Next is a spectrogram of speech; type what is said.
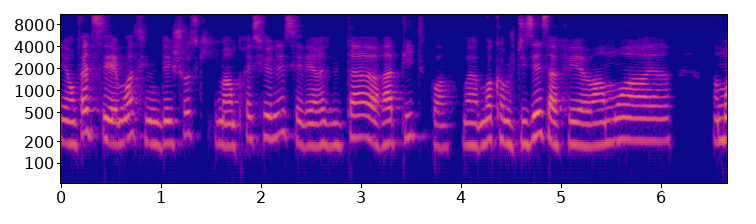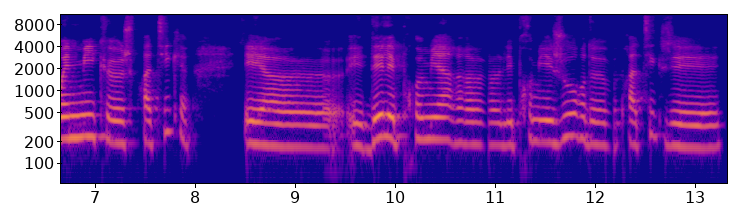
Et en fait, c'est moi, c'est une des choses qui m'a impressionnée, c'est les résultats rapides, quoi. Moi, comme je disais, ça fait un mois, un mois et demi que je pratique. Et, euh, et dès les premières, euh, les premiers jours de pratique, j'ai,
